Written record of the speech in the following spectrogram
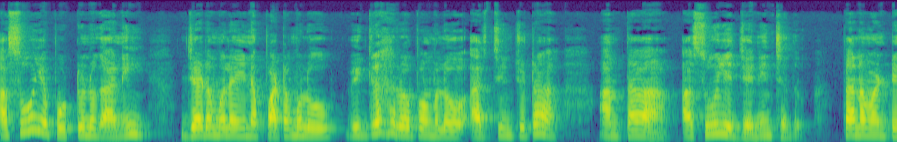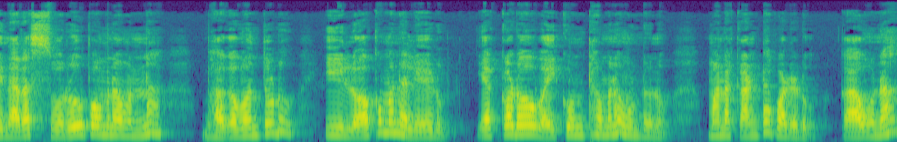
అసూయ పుట్టును గాని జడములైన పటములు విగ్రహ రూపములో అర్చించుట అంత అసూయ జనించదు. తన వంటి నరస్వరూపమున ఉన్న భగవంతుడు ఈ లోకమున లేడు. ఎక్కడో వైకుంఠమున ఉండును. మన కంటపడడు కావున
